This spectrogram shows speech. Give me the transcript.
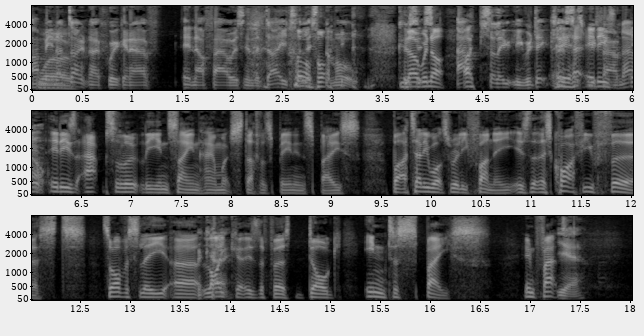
I mean, I don't know if we're going to have enough hours in the day to list them all. No, we're not. I- Absolutely ridiculous, as we it is. found it- out. it is absolutely insane how much stuff has been in space. But I tell you what's really funny is that there's quite a few firsts. So obviously, uh, Okay. Laika is the first dog into space. In fact, yeah.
